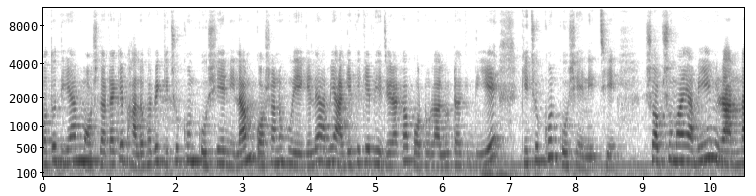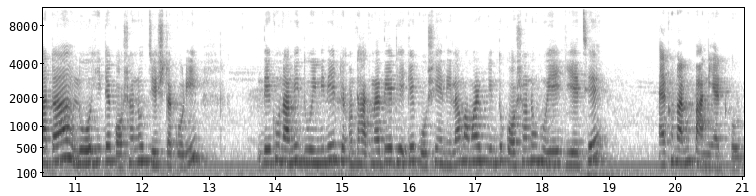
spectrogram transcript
মতো দিয়ে আমি মশলাটাকে ভালোভাবে কিছুক্ষণ কষিয়ে নিলাম। কষানো হয়ে গেলে আমি আগে থেকে ভেজে রাখা পটল আলুটা দিয়ে কিছুক্ষণ কষিয়ে নিচ্ছি। সব সময় আমি রান্নাটা লো হিটে কষানোর চেষ্টা করি। দেখুন, আমি দুই মিনিট ঢাকনা দিয়ে ঢেকে কষিয়ে নিলাম। আমার কিন্তু কষানো হয়ে গিয়েছে। এখন আমি পানি অ্যাড করব।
